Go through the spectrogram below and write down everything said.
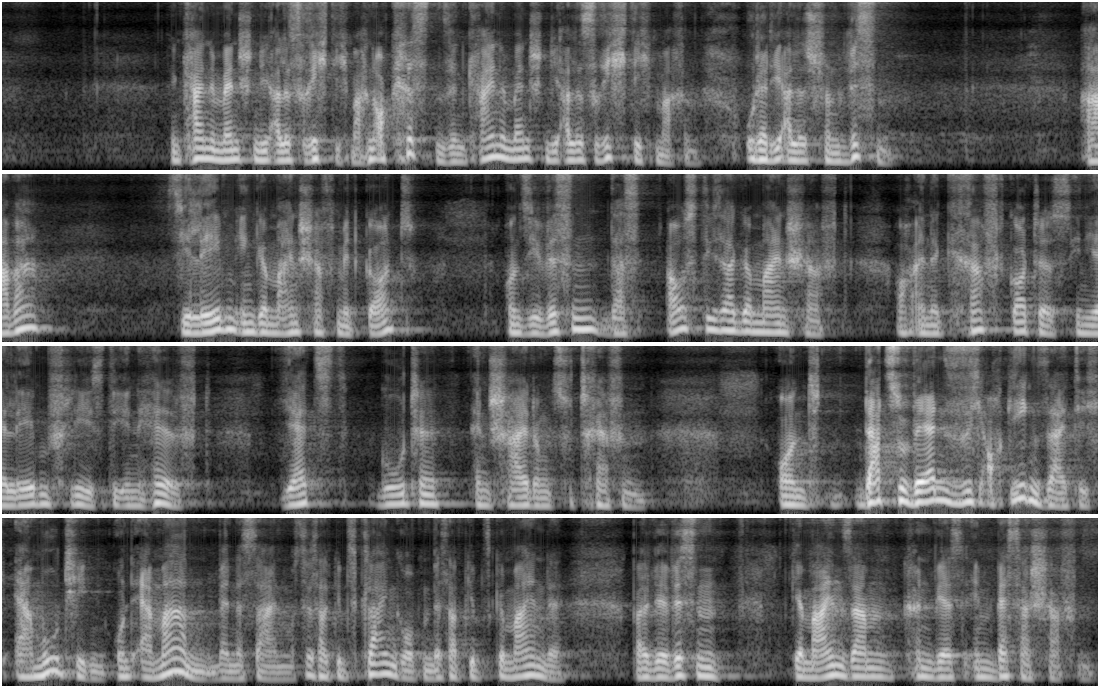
sind keine Menschen, die alles richtig machen. Auch Christen sind keine Menschen, die alles richtig machen oder die alles schon wissen. Aber sie leben in Gemeinschaft mit Gott und sie wissen, dass aus dieser Gemeinschaft auch eine Kraft Gottes in ihr Leben fließt, die ihnen hilft, jetzt gute Entscheidungen zu treffen. Und dazu werden sie sich auch gegenseitig ermutigen und ermahnen, wenn es sein muss. Deshalb gibt es Kleingruppen, deshalb gibt es Gemeinde, weil wir wissen, Gemeinsam können wir es eben besser schaffen.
